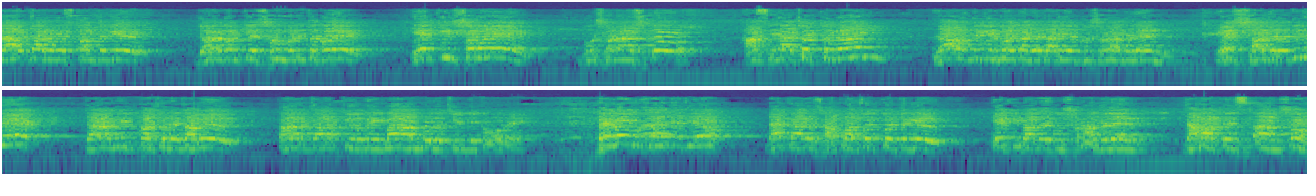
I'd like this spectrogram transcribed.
যার যার অবস্থান থেকে জনগণকে সংগঠিত করে একই সময়ে ঘোষণা আসলো, হাসিনা চট্টগ্রাম দিঘির ময়দানে দাঁড়িয়ে ঘোষণা দিলেন এর সাদের অধীনে যারা নির্বাচনে যাবে, তারা জাতীয় বিমান বলে চিহ্নিত হবে। বেগম খালেদা জিয়া ঢাকার একইভাবে ঘোষণা দিলেন, জামাতে ইসলাম সহ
